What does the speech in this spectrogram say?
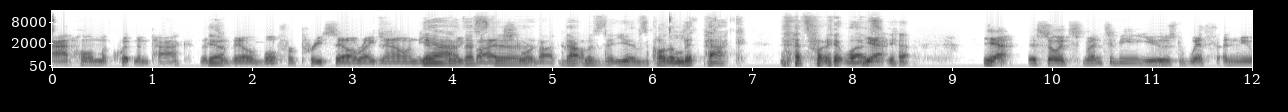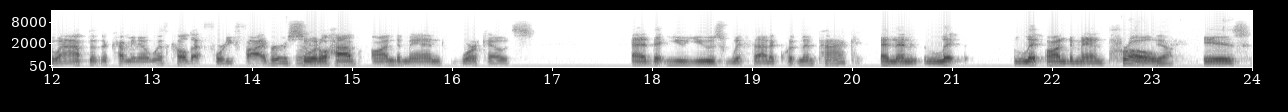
at-home equipment pack that's Yeah. available for pre-sale right now on the yeah, that's the, F45store.com. that was the it was called a lit pack. That's what it was. Yeah. yeah. Yeah, so it's meant to be used with a new app that they're coming out with called F45ers. So it'll have on-demand workouts uh, that you use with that equipment pack, and then Lit Lit On Demand Pro Yeah. is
